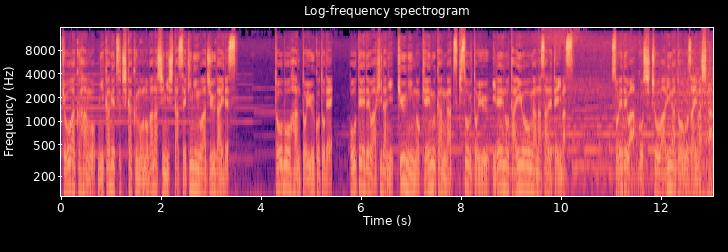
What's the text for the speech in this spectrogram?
凶悪犯を2ヶ月近くも野放しにした責任は重大です。逃亡犯ということで、法廷では飛騨に9人の刑務官が付き添うという異例の対応がなされています。それではご視聴ありがとうございました。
